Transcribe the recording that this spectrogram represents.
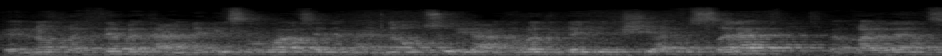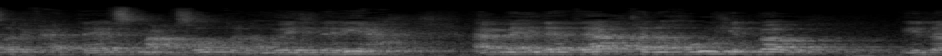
فإنه قد ثبت عن النبي صلى الله عليه وسلم أنه سئل عن الرجل يجد الشيء في الصلاة فقال لا ينصرف حتى يسمع صوتا أو يجد ريحه أما إذا تيقن خروج البول إلى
